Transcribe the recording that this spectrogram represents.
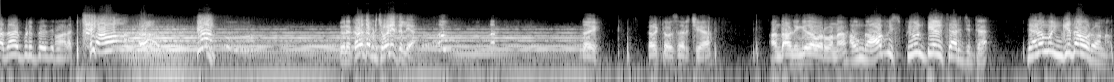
அதான் இப்படி பேசுறீங்க. இவனை கழுத்தை பிடிச்ச வழி இல்லையா? டேய் கரெக்டா விசாரிச்சியா? அந்த ஆள் இங்கதான் வருவானா? அவங்க ஆபீஸ் பியூன்ட்டே விசாரிச்சுட்டேன். தினமும் இங்கதான் வருவானா?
